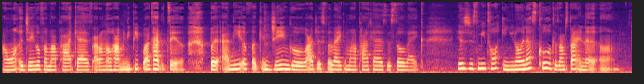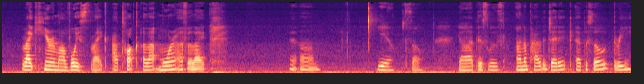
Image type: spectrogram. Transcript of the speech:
I want a jingle for my podcast. I don't know how many people I got to tell, but I need a fucking jingle. I just feel like my podcast is so like it's just me talking, you know, and that's cool because I'm starting to um like hearing my voice. Like I talk a lot more. I feel like, and um, yeah. So, y'all, this was unapologetic episode three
